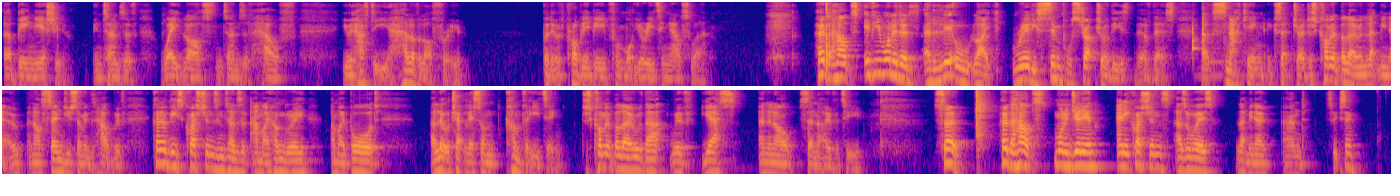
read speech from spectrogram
uh, being the issue in terms of weight loss, in terms of health. You would have to eat a hell of a lot of fruit, but it would probably be from what you're eating elsewhere. Hope that helps. If you wanted a, a little, like, really simple structure of these of this, like snacking, etc., just comment below and let me know, and I'll send you something to help with kind of these questions in terms of am I hungry, am I bored, a little checklist on comfort eating. Just comment below with that with yes, and then I'll send that over to you. So, hope that helps. Morning, Gillian. Any questions? As always, let me know, and speak soon.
